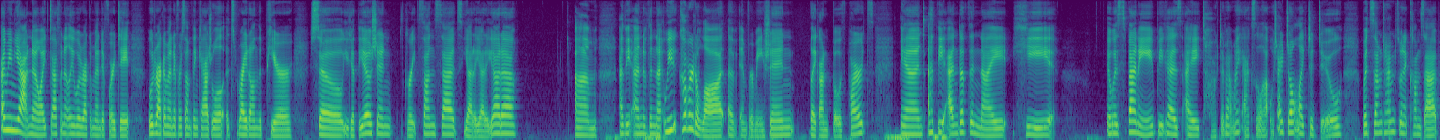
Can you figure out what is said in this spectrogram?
I mean, yeah, no, I definitely would recommend it for a date. Would recommend it for something casual. It's right on the pier. So you get the ocean, great sunsets, yada, yada, yada. Um, at the end of the night, we covered a lot of information, like on both parts. And at the end of the night, he it was funny because I talked about my ex a lot, which I don't like to do. But sometimes when it comes up,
